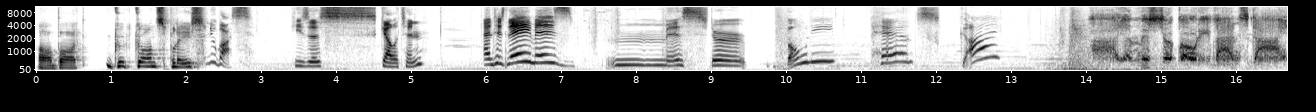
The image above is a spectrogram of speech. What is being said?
How about good guns, please? the new boss? He's a skeleton. And his name is. Mr. Bony Pants Guy? I am Mr. Boney Van Sky.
